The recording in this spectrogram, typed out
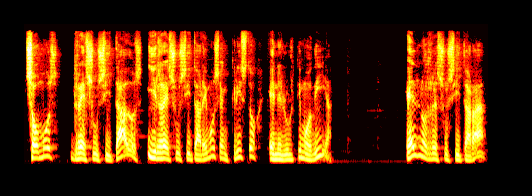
somos resucitados y resucitaremos en Cristo en el último día. Él nos resucitará.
